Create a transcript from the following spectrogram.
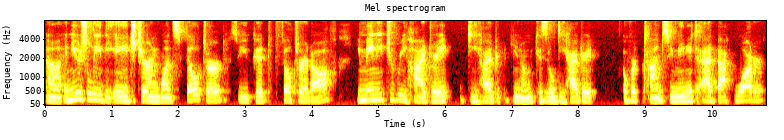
Uh, and usually the aged urine once filtered, so you could filter it off. You may need to rehydrate, dehydrate, you know, because it'll dehydrate over time. So you may need to add back water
